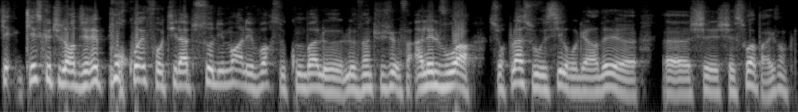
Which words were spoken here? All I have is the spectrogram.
qu'est-ce que tu leur dirais? Pourquoi faut-il absolument aller voir ce combat le, le 28 juillet? Enfin, aller le voir sur place ou aussi le regarder euh, euh, chez, chez soi, par exemple?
